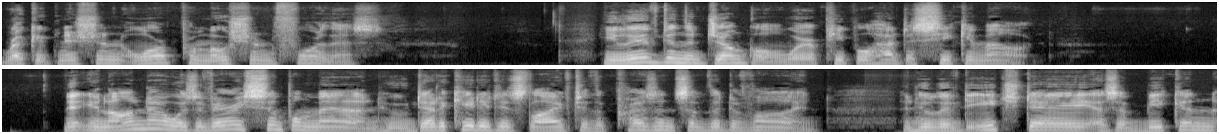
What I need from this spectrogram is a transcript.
recognition, or promotion for this. He lived in the jungle where people had to seek him out. Nityananda was a very simple man who dedicated his life to the presence of the divine and who lived each day as a beacon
